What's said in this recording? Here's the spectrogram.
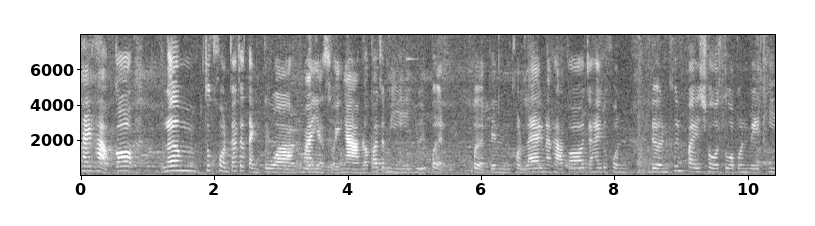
ใช่ค่ะก็ เริ่มทุกคนก็จะแต่งตัวมาอย่างสวยงาม แล้วก็จะมียุ้ยเปิดเปิดเป็นคนแรกนะคะ ก็จะให้ทุกคนเดินขึ้นไปโชว์ตัวบนเวที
